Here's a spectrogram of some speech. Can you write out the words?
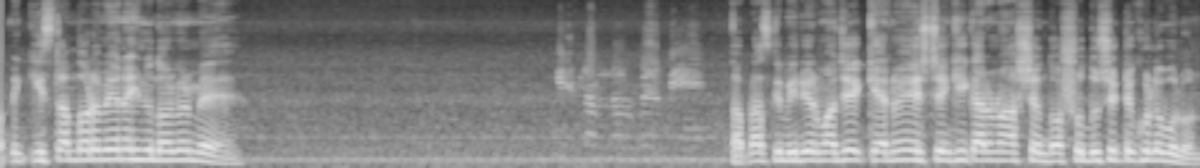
আপনি কি ইসলাম ধর্মের মেয়ে না হিন্দু ধর্মের মেয়ে ইসলাম ধর্মের মেয়ে তো আপনার আজকে ভিডিওর মাঝে কেন এসেছেন কি কারণে আসছেন? দর্শক দুশো একটু খুলে বলুন।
